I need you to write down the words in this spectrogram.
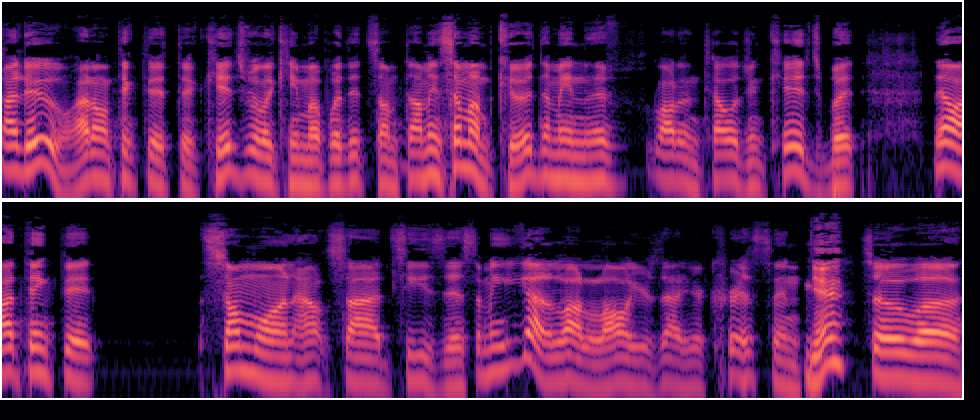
I do. I don't think that the kids really came up with it. Some, I mean, some of them could. I mean, there's a lot of intelligent kids, but no, I think that someone outside sees this. I mean, you got a lot of lawyers out here, Chris, and Yeah. So uh,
